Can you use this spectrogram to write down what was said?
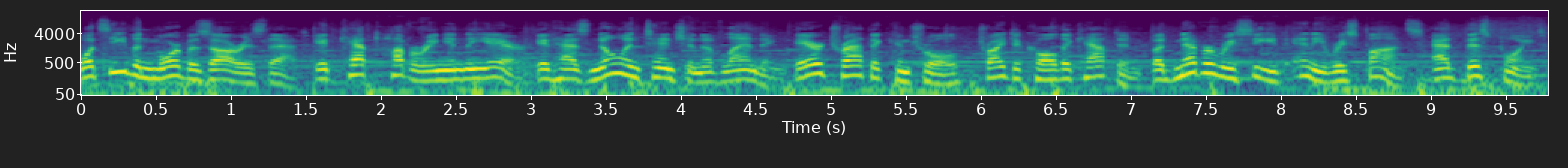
What's even more bizarre is that it kept hovering in the air. It has no intention of landing. Air traffic control tried to call the captain, but never received any response. At this point,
